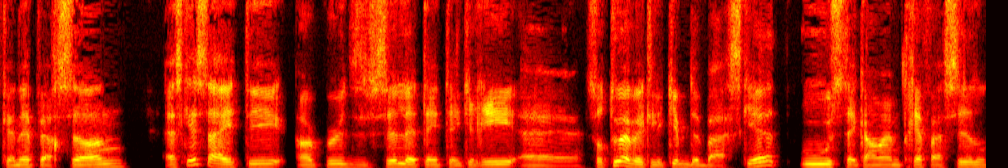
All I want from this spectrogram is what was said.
connais personne. Est-ce que ça a été un peu difficile de t'intégrer, euh, surtout avec l'équipe de basket, ou c'était quand même très facile?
